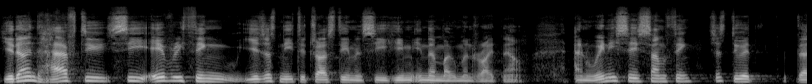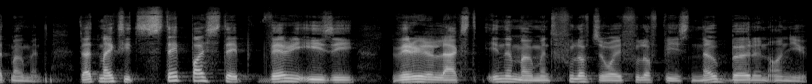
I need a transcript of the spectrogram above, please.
You don't have to see everything, you just need to trust Him and see Him in the moment right now. And when He says something, just do it that moment. That makes it step by step, very easy, very relaxed, in the moment, full of joy, full of peace, no burden on you.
